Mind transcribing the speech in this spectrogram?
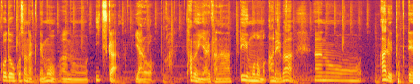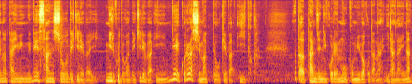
行動を起こさなくてもあのいつかやろうとか多分やるかなっていうものもあればあのある特定のタイミングで参照できればいい見ることができればいいんでこれはしまっておけばいいとかあとは単純にこれもうゴミ箱だないらないな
